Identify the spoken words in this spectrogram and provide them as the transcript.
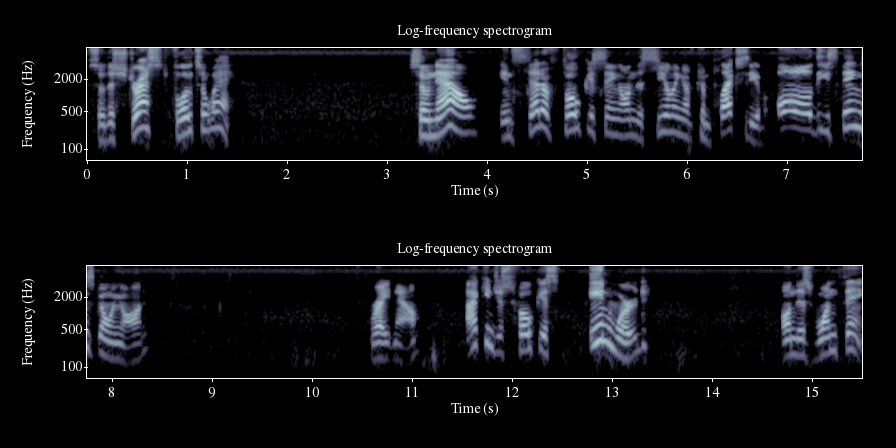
So the stress floats away. So now, instead of focusing on the ceiling of complexity of all these things going on right now, I can just focus inward on this one thing.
